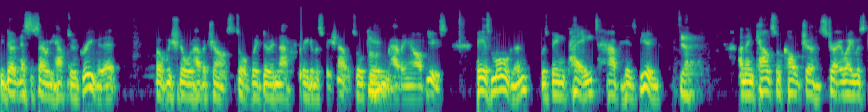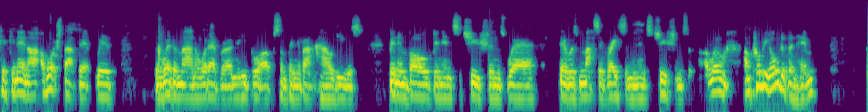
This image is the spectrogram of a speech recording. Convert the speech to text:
You don't necessarily have to agree with it, but we should all have a chance to talk. We're doing that freedom of speech now. We're talking, mm-hmm. having our views. Piers Morgan was being paid to have his view yeah, and then cancel culture straight away was kicking in. I, I watched that bit with the weatherman or whatever, and he brought up something about how he was been involved in institutions where there was massive racism in institutions. Well, I'm probably older than him,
